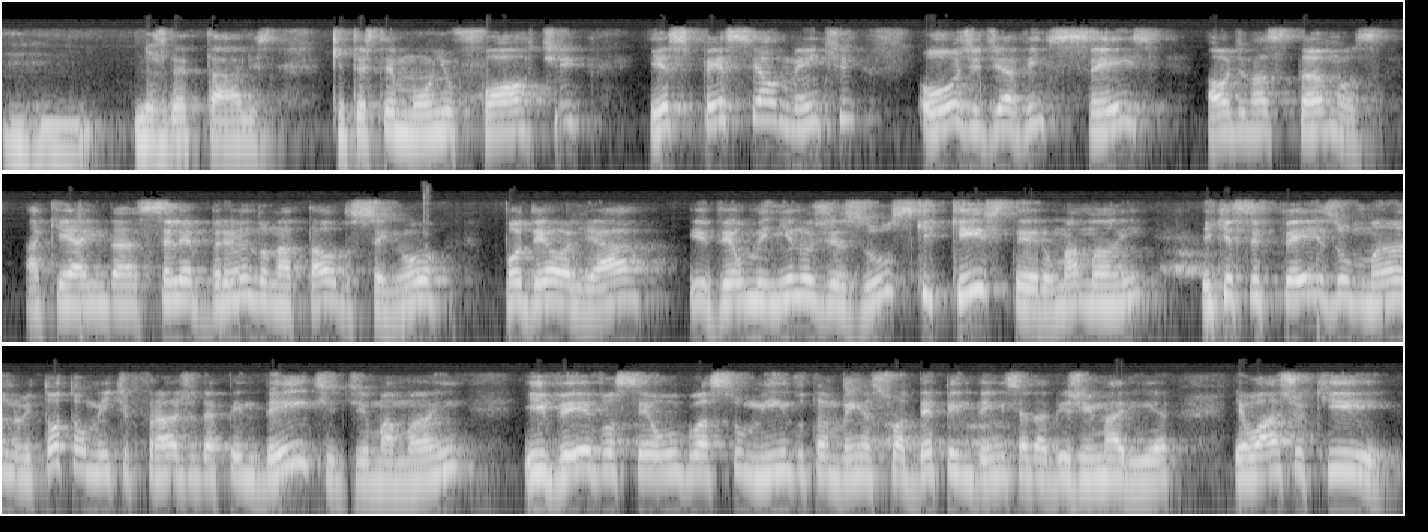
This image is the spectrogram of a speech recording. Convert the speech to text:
Uhum. Nos detalhes. Que testemunho forte, especialmente hoje, dia 26, onde nós estamos aqui ainda celebrando o Natal do Senhor, poder olhar e ver o menino Jesus que quis ter uma mãe e que se fez humano e totalmente frágil, dependente de uma mãe, e ver você, Hugo, assumindo também a sua dependência da Virgem Maria. Eu acho que,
